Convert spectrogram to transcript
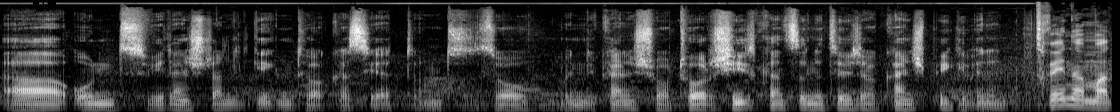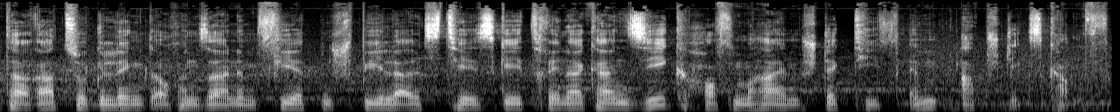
äh, und wieder ein Standardgegentor kassiert. Und so, wenn du keine Tore schießt, kannst du natürlich auch kein Spiel gewinnen. Trainer Matarazzo gelingt auch in seinem vierten Spiel als TSG-Trainer kein Sieg. Hoffenheim steckt tief im Abstiegskampf.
